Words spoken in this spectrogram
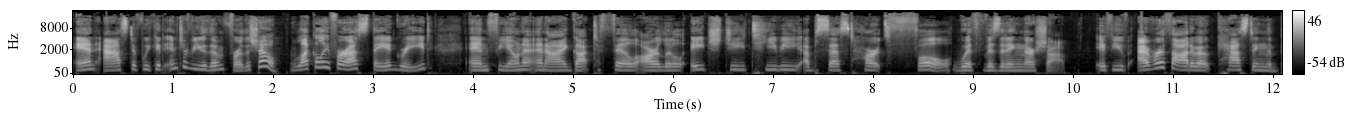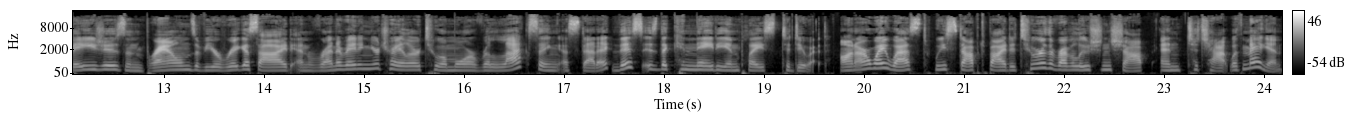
and asked if we could interview them for the show. Luckily for us, they agreed, and Fiona and I got to fill our little HGTV obsessed hearts full with visiting their shop. If you've ever thought about casting the beiges and browns of your rig aside and renovating your trailer to a more relaxing aesthetic, this is the Canadian place to do it. On our way west, we stopped by to tour the Revolution shop and to chat with Megan,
